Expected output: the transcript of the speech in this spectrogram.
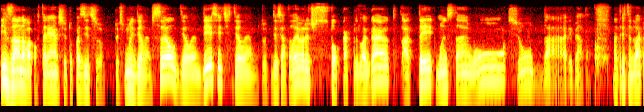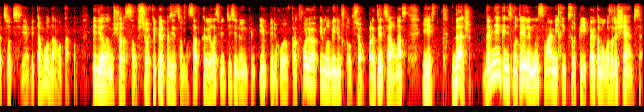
И заново повторяем всю эту позицию. То есть мы делаем sell, делаем 10, делаем тут 10 leverage, стоп как предлагают, а take мы ставим вот сюда, ребята, на 32 507. Итого, да, вот так вот. И делаем еще раз sell. Все, теперь позиция у нас открылась, видите, зелененьким. И переходим в портфолио, и мы видим, что все, позиция у нас есть. Дальше. Давненько не смотрели мы с вами XRP, поэтому возвращаемся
